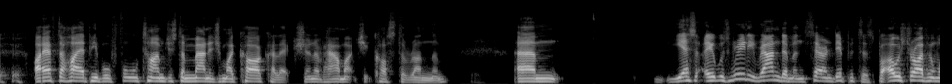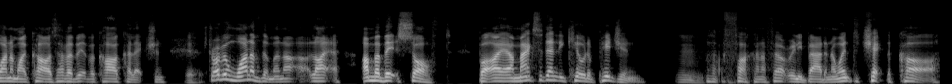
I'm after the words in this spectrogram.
I have to hire people full time just to manage my car collection of how much it costs to run them. Um, yes, it was really random and serendipitous, but I was driving one of my cars. I have a bit of a car collection. Yeah. driving one of them, and I like I'm a bit soft, but I um, accidentally killed a pigeon. Mm. I was like, fuck. And I felt really bad. And I went to check the car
